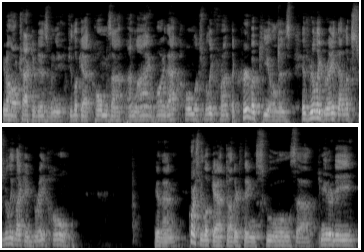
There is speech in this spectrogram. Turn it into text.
You know how attractive it is when you, if you look at homes on, online, boy, that home looks really front. The curb appeal is, is really great. That looks really like a great home. And then, of course, you look at other things, schools, uh, community,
